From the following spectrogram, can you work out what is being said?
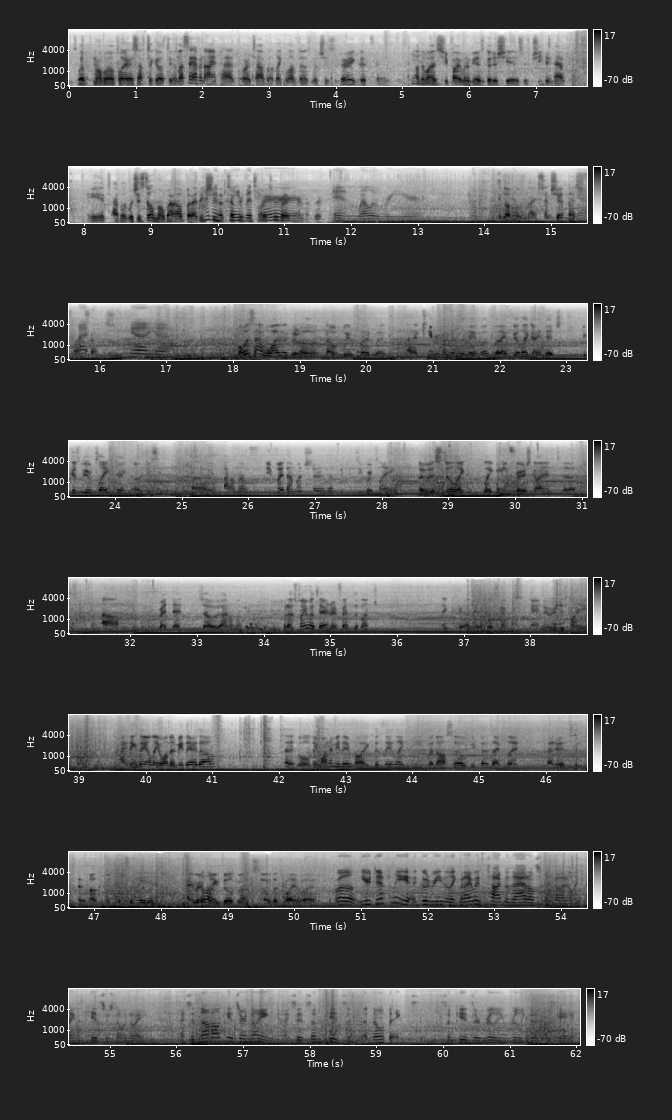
It's what mobile players have to go through, unless they have an iPad or a tablet like Love does, which is a very good for her. Yeah. Otherwise, she probably wouldn't be as good as she is if she didn't have a tablet, which is still mobile, but I think I she hooks up her with controller too, but I her. can't remember. in well over a year. Not since Hey, Love then. was nice, and she had nice Yeah, fun I- friends. Yeah, yeah. What was that one girl that we played with? that I can't remember the name of, but I feel like I ditched because we were playing during the OG season. Uh, I don't know if you played that much during that because you were playing, but it was still like like when you first got into um, Red Dead. So I don't know. But I was playing with her and her friends a bunch, like her other close friends, and we were just playing. I think they only wanted me there though. Uh, well, they wanted me there probably because they like me, but also because I played better than other people. And we were Well- playing build mode, so that's probably why. Well, you're definitely a good reason. Like when I would talk with adults, like, oh, I don't like playing with kids; they're so annoying. I said, not all kids are annoying. I said some kids know things. Some kids are really, really good at this game,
